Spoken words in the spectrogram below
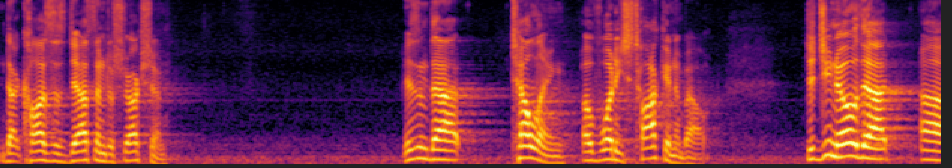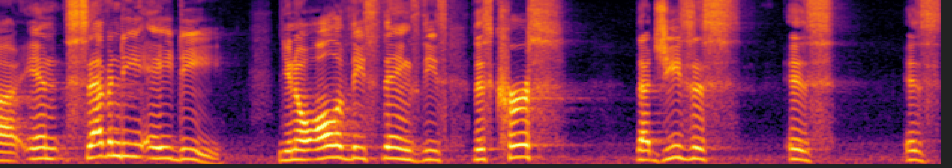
that causes death and destruction. Isn't that telling of what he's talking about? Did you know that uh, in 70 AD, you know, all of these things, these, this curse that Jesus is is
